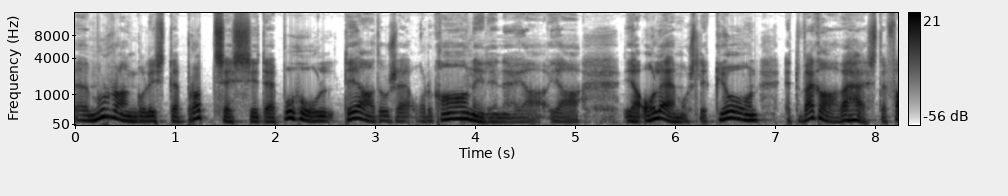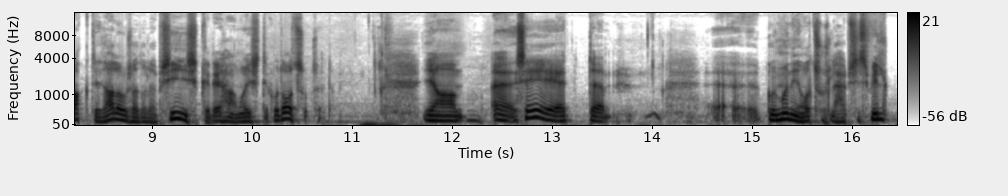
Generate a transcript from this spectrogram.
äh, murranguliste protsesside puhul teaduse orgaaniline ja, ja, ja olemuslik joon, et väga väheste faktide alusel tuleb siiski teha mõistlikud otsused. ja äh, see, et äh, kui mõni otsus läheb siis viltu,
